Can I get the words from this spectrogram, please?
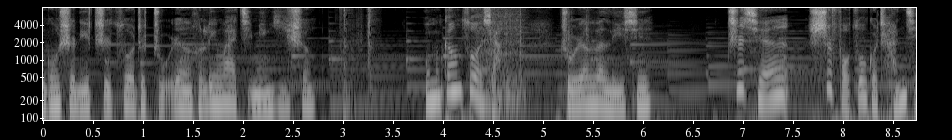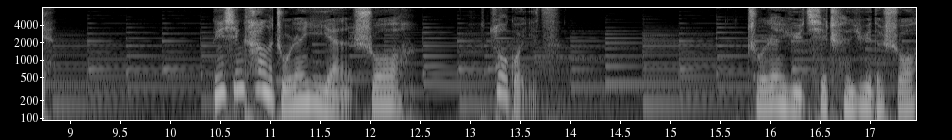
公室里只坐着主任和另外几名医生。我们刚坐下，主任问黎欣：“之前是否做过产检？”黎欣看了主任一眼，说：“做过一次。”主任语气沉郁地说：“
